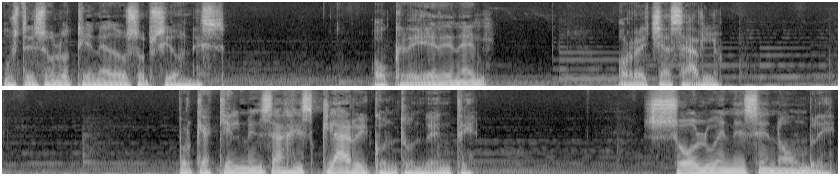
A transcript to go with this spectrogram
usted solo tiene dos opciones, o creer en Él o rechazarlo. Porque aquí el mensaje es claro y contundente. Solo en ese nombre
